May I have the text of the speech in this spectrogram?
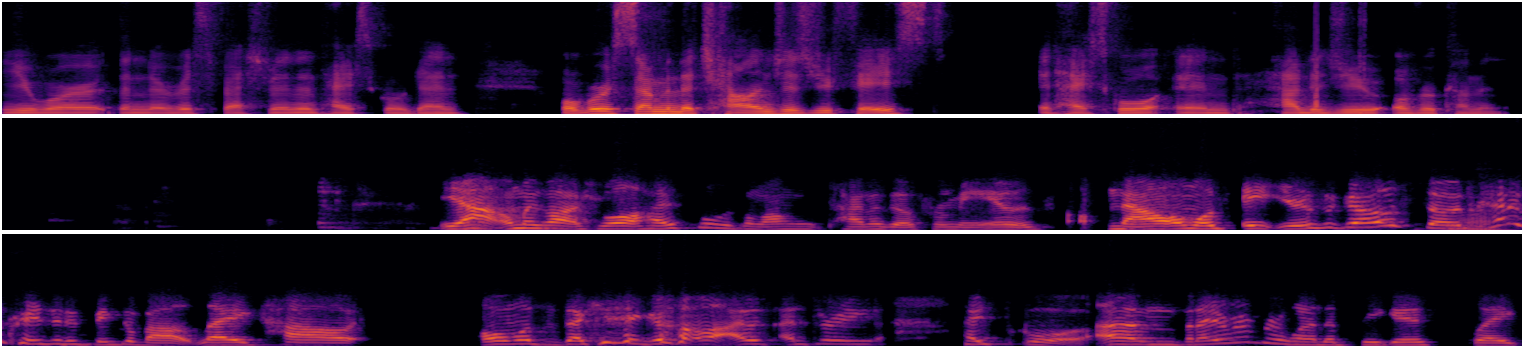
you were the nervous freshman in high school again. What were some of the challenges you faced in high school and how did you overcome it? Yeah, oh my gosh. Well, high school was a long time ago for me. It was now almost eight years ago. So it's kind of crazy to think about like how almost a decade ago I was entering high school. Um, but I remember one of the biggest like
